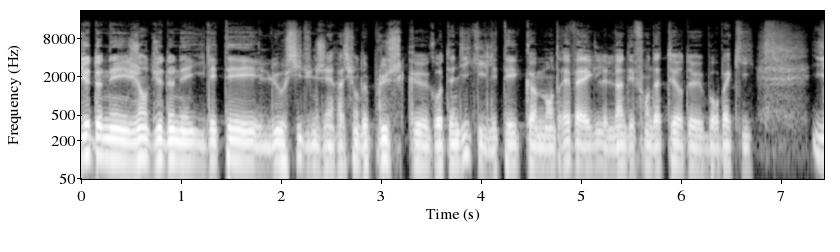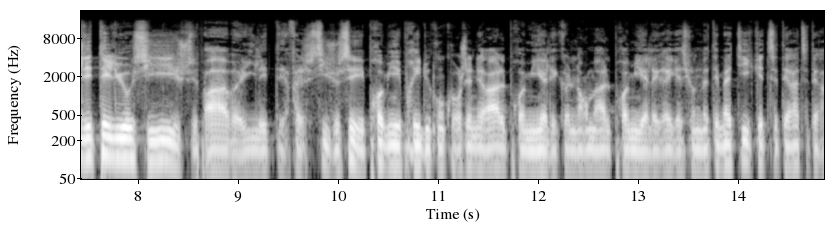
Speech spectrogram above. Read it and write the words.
Dieudonné, Jean Dieudonné, il était lui aussi d'une génération de plus que Grothendieck. Il était comme André Weigl, l'un des fondateurs de Bourbaki. Il était lui aussi, je sais pas, il était, enfin si je sais, premier prix du concours général, premier à l'école normale, premier à l'agrégation de mathématiques, etc., etc.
